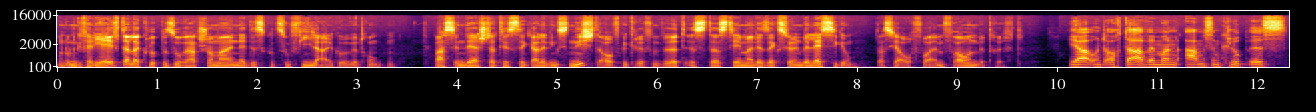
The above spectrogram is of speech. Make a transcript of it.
Und ungefähr die Hälfte aller Clubbesucher hat schon mal in der Disco zu viel Alkohol getrunken. Was in der Statistik allerdings nicht aufgegriffen wird, ist das Thema der sexuellen Belästigung, das ja auch vor allem Frauen betrifft. Ja, und auch da, wenn man abends im Club ist,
